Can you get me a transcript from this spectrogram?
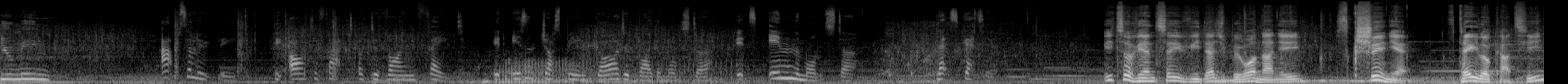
You mean Absolutely. The artifact of divine fate. It isn't just being guarded by the monster, it's in the monster. Let's get it. I co więcej, widać było na niej skrzynię. W tej lokacji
